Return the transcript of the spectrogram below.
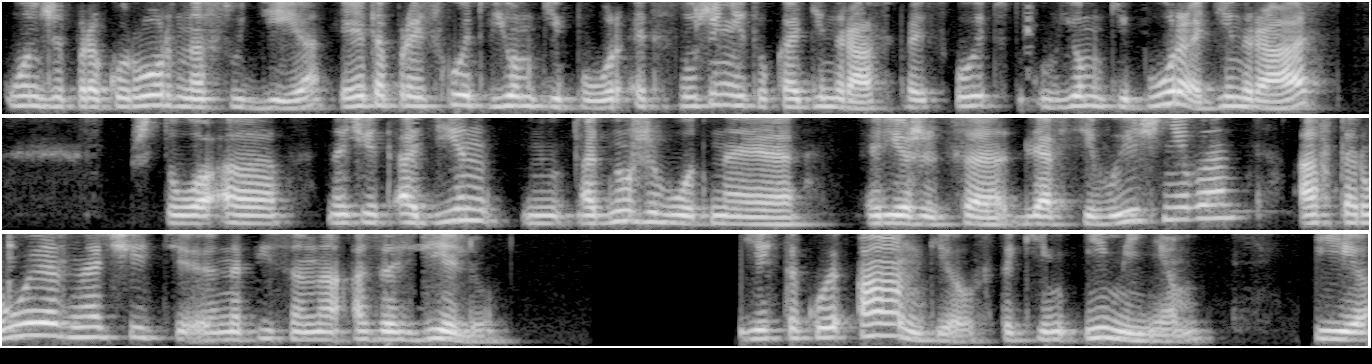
он же прокурор на суде, это происходит в Йом-Кипур, это служение только один раз происходит в Йом-Кипур один раз, что а, значит, один, одно животное режется для Всевышнего, а второе, значит, написано Азазелю. Есть такой ангел с таким именем, и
